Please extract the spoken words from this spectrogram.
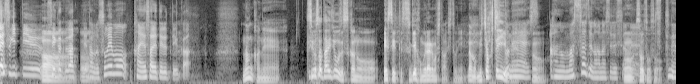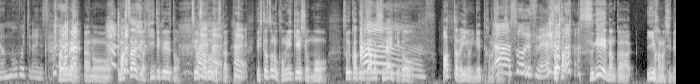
えすぎっていう性格があって多分それも反映されてるっていうか。なんかね強さ大丈夫ですかのエッセイってすげえ褒められました人に。なんかめちゃくちゃいいよね。ちょっとねあのマッサージの話ですようん、ね、うん、そうそうそう。ちょっとねあんま覚えてないです。あのねあのマッサージは聞いてくれると強さどうですかっていう、はい。はいで人とのコミュニケーションもそういう確認ってあんましないけどあったらいいのにねって話なんですよ。そうですね。すげえなんかいい話で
